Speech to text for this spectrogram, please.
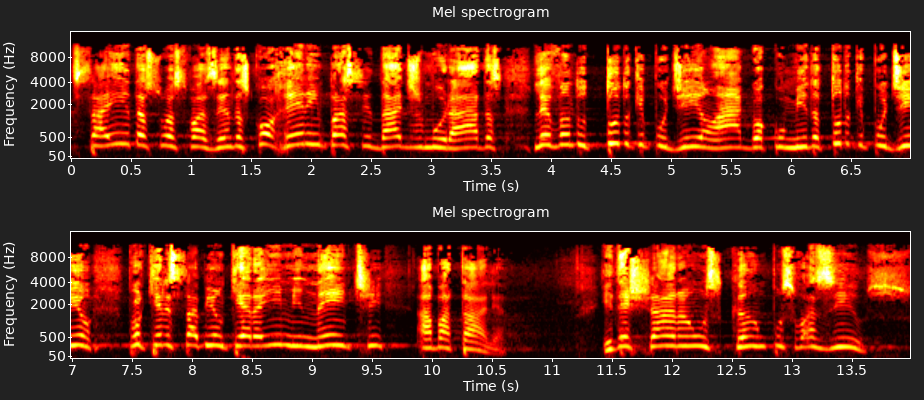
sair das suas fazendas, correrem para cidades muradas, levando tudo que podiam, água, comida, tudo que podiam, porque eles sabiam que era iminente a batalha. E deixaram os campos vazios.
